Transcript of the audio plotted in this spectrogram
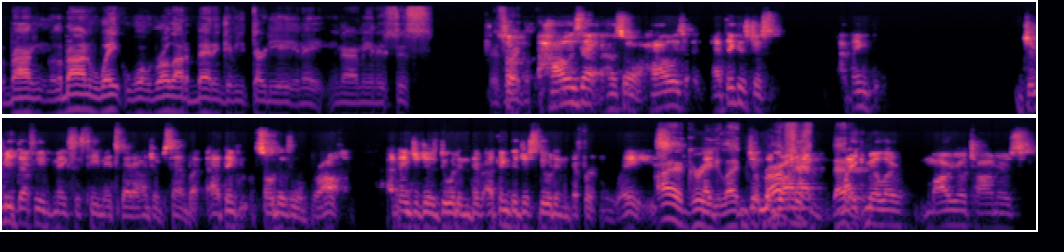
LeBron LeBron wake will roll out of bed and give you 38 and 8. You know what I mean? It's just It's So regular. how is that? So how is? I think it's just. I think Jimmy definitely makes his teammates better, hundred percent. But I think so does LeBron. I think to just do it in. diff- I think they just do it in different ways. I agree. Like, J- LeBron's LeBron had better. Mike Miller, Mario Chalmers.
